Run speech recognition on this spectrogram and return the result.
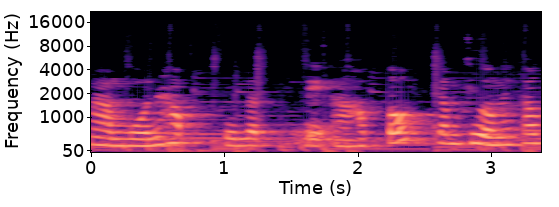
mà muốn học về luật để à, học tốt trong trường hay không?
